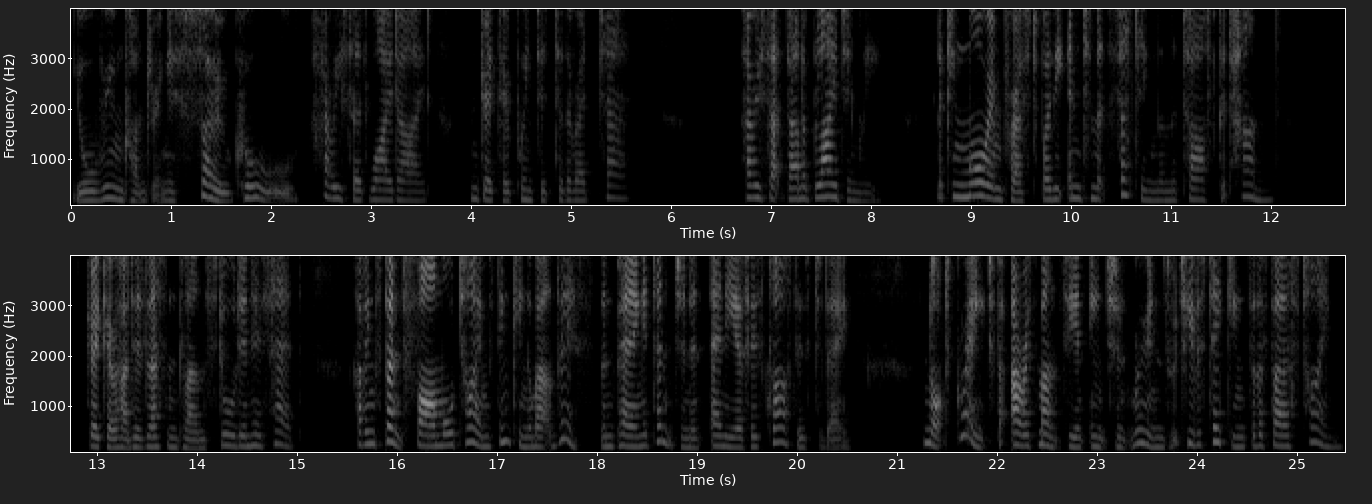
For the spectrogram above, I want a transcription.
Your room conjuring is so cool, Harry said wide eyed, and Draco pointed to the red chair. Harry sat down obligingly, looking more impressed by the intimate setting than the task at hand. Draco had his lesson plans stored in his head, having spent far more time thinking about this than paying attention in any of his classes today. Not great for arithmancy and ancient runes, which he was taking for the first time,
